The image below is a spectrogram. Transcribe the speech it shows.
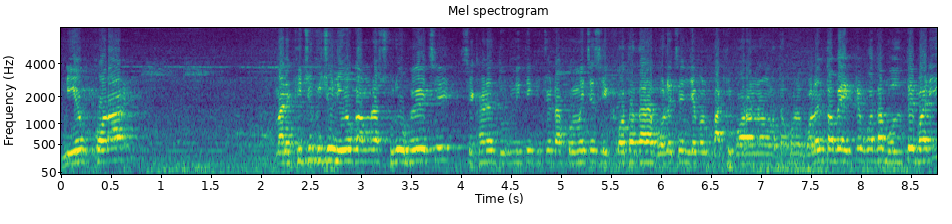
নিয়োগ করার। মানে কিছু কিছু নিয়োগ আমরা শুরু হয়েছে, সেখানে দুর্নীতি কিছুটা কমেছে, সেই কথা তারা বলেছেন, যেমন পাখি পড়ানোর মতো করে বলেন। তবে একটা কথা বলতে পারি,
